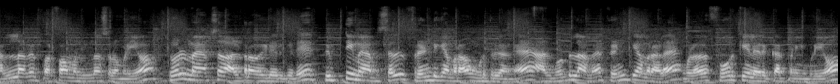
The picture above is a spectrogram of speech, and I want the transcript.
நல்லாவே பர்ஃபார்மன்ஸ் தான் சொல்ல முடியும். டுவெல் மேப்சல் அல்ட்ரா வைடு இருக்குது. ஃபிஃப்டி மேப்சல் ஃப்ரண்ட் கேமராவும் கொடுத்துருக்காங்க. அது மட்டும் இல்லாமல் ஃப்ரண்ட் கேமரால உங்களால் ஃபோர் கேல ரெக்கார்ட் பண்ணிக்க முடியும்.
